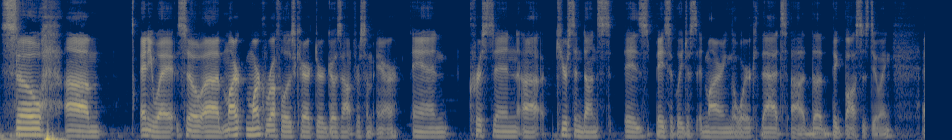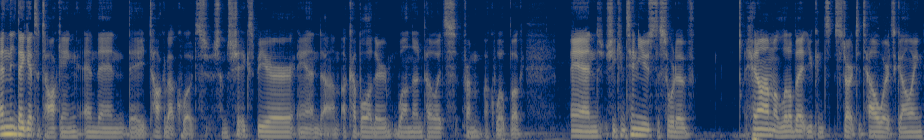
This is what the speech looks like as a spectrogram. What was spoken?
So, um, anyway, so uh, Mark Mark Ruffalo's character goes out for some air, and Kristen uh, Kirsten Dunst is basically just admiring the work that uh, the big boss is doing. And they get to talking, and then they talk about quotes, some Shakespeare and um, a couple other well-known poets from a quote book. And she continues to sort of hit on him a little bit. You can start to tell where it's going.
